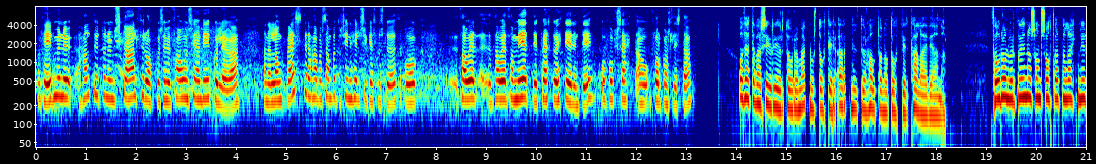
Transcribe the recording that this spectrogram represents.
og þeir munu halda utanum skál fyrir okkur sem við fáum síðan vikulega þannig að langt best er að hafa samband um síni hilsugjastustöð og þá er, þá er þá meti hvert og eitt erindi og fólk sett á forgánslista. Og þetta var Sigriður Dóra Magnúsdóttir, Arnildur Haldánadóttir talaði við hana. Þórólfur Guðnason, sóttvarnalæknir,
